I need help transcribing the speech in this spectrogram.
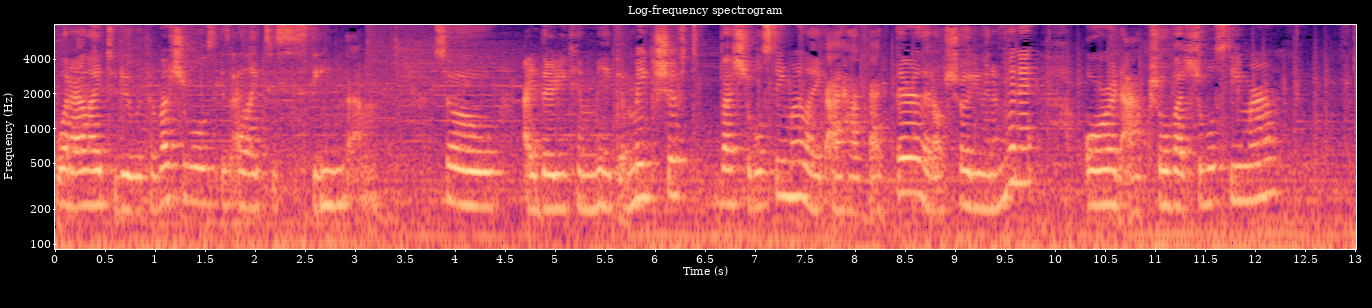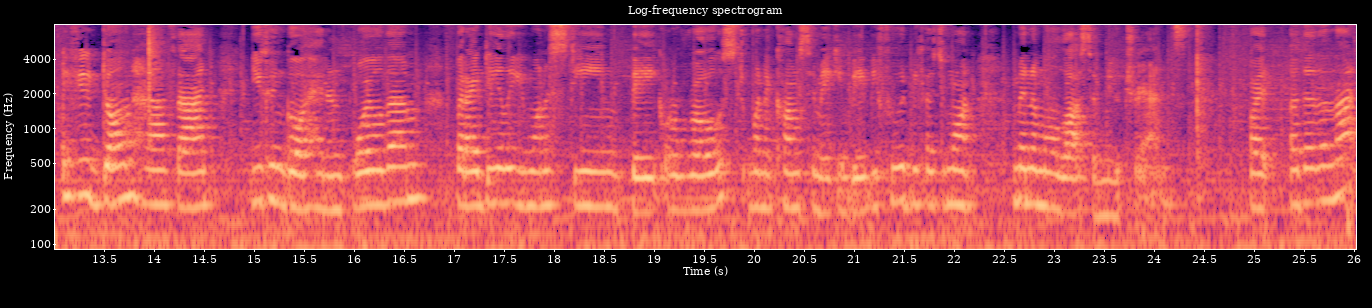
what I like to do with her vegetables is I like to steam them. So either you can make a makeshift vegetable steamer like I have back there that I'll show you in a minute or an actual vegetable steamer. If you don't have that, you can go ahead and boil them, but ideally you want to steam, bake, or roast when it comes to making baby food because you want minimal loss of nutrients. But other than that,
